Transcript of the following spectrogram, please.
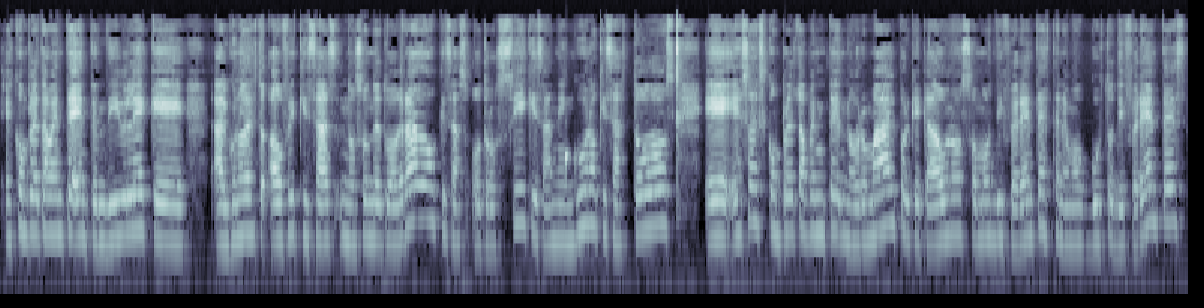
Es completamente entendible que algunos de estos outfits quizás no son de tu agrado, quizás otros sí, quizás ninguno, quizás todos. Eh, eso es completamente normal porque cada uno somos diferentes, tenemos gustos diferentes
